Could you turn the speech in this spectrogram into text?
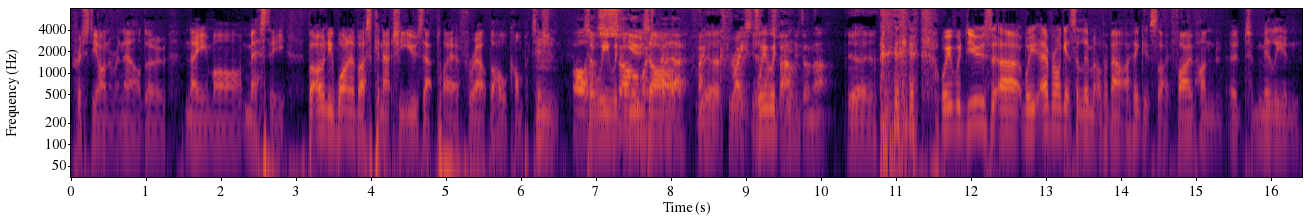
Cristiano Ronaldo, Neymar, Messi, but only one of us can actually use that player throughout the whole competition. Oh, so that's we would so use much our better. Thank Yeah, it's really Christ, We would- finally done that. Yeah, yeah. we would use uh, we everyone gets a limit of about I think it's like 500 million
